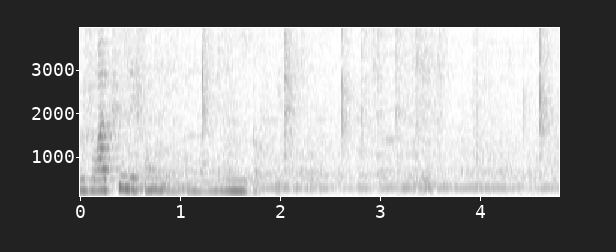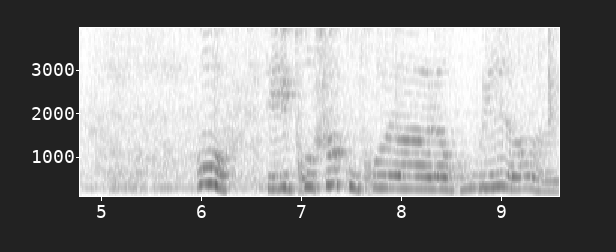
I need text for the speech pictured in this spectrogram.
J'aurais pu me défendre, mais il n'est pas fait. Oh, c'était électrochoc contre la, la roulée là. euh,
